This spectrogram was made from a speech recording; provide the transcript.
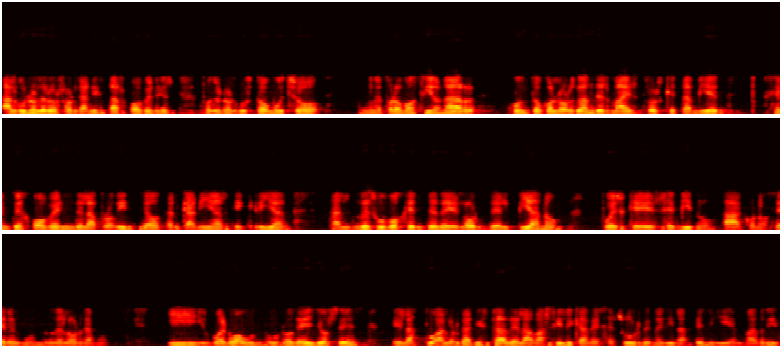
algunos de los organistas jóvenes, porque nos gustó mucho mm, promocionar junto con los grandes maestros que también gente joven de la provincia o cercanías que querían. Tal vez hubo gente del, del piano pues que se vino a conocer el mundo del órgano y bueno, uno de ellos es el actual organista de la Basílica de Jesús de Medinaceli en Madrid,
